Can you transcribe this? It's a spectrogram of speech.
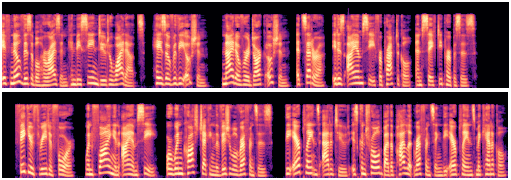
If no visible horizon can be seen due to whiteouts, haze over the ocean, night over a dark ocean, etc., it is IMC for practical and safety purposes. Figure 3 to 4 When flying in IMC, or when cross checking the visual references, the airplane's attitude is controlled by the pilot referencing the airplane's mechanical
